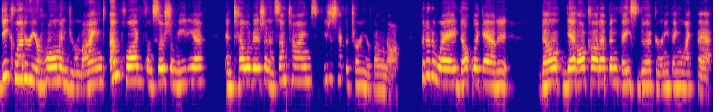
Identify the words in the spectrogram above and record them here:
Declutter your home and your mind, unplug from social media and television. And sometimes you just have to turn your phone off. Put it away, don't look at it. Don't get all caught up in Facebook or anything like that.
